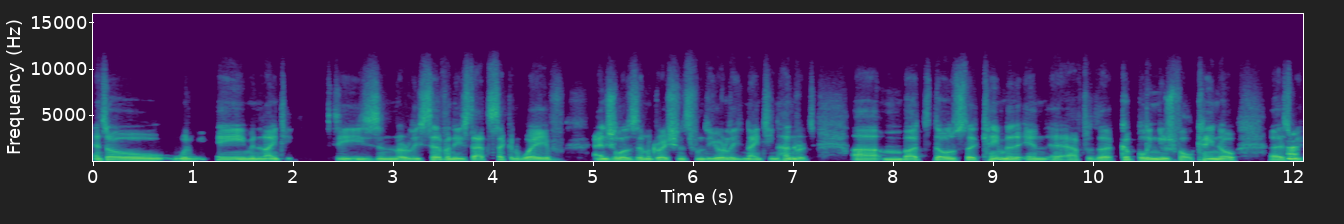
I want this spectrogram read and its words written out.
and so when we came in the 19 60s and early 70s, that second wave, Angela's immigrations from the early 1900s. Uh, but those that came in after the Capelinhos volcano, as we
